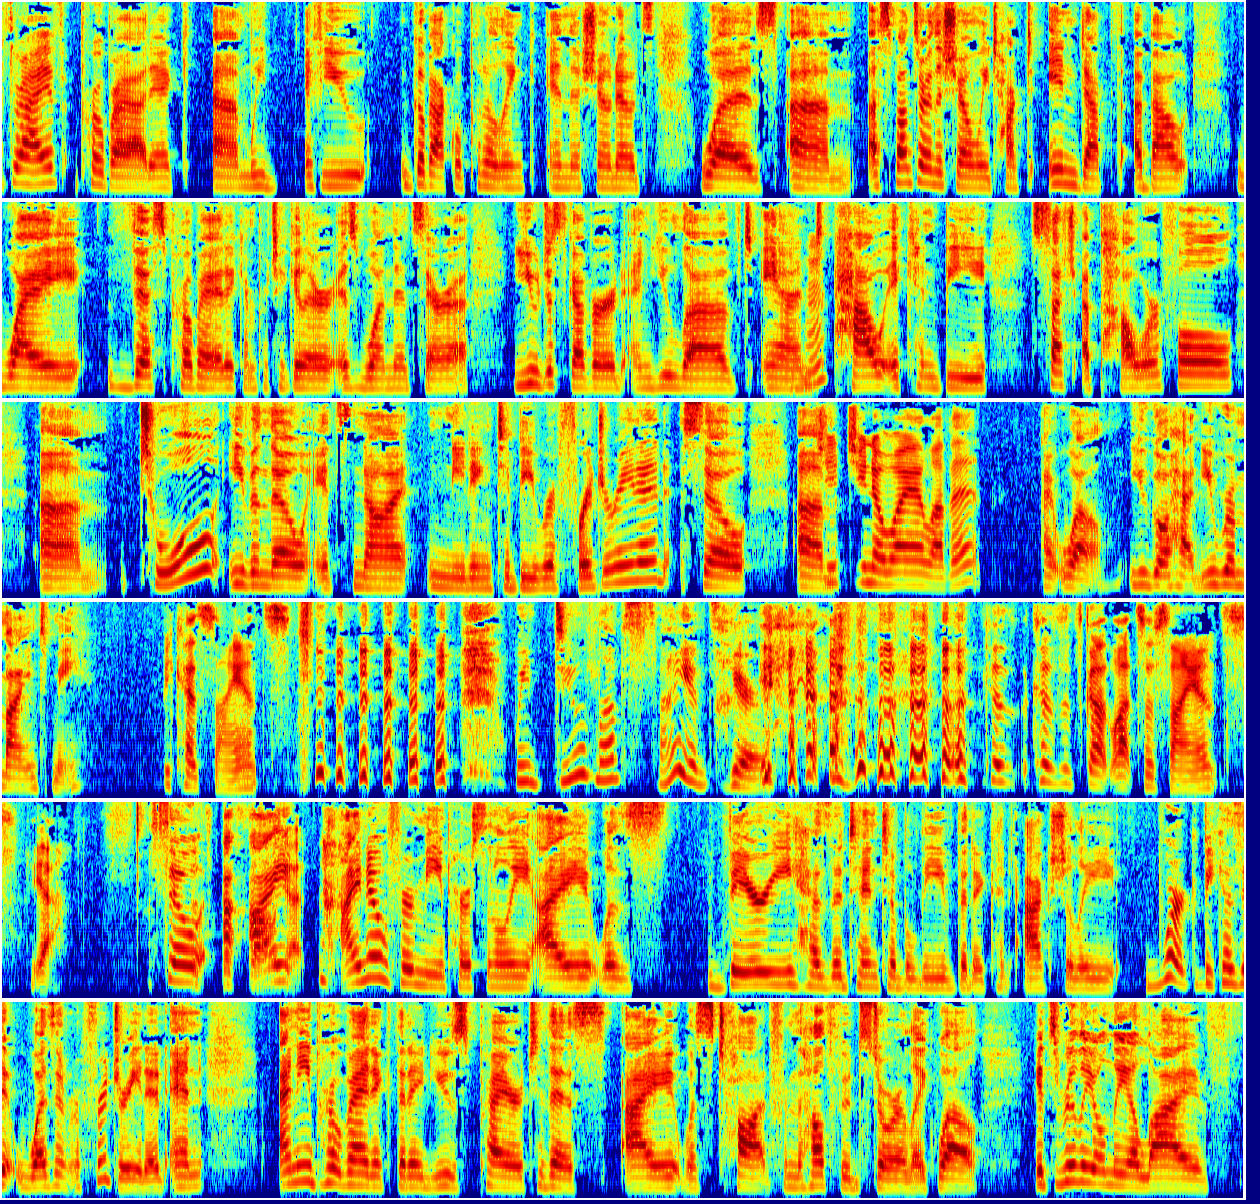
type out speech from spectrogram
Thrive Probiotic, um, we, if you go back, we'll put a link in the show notes, was um, a sponsor in the show, and we talked in depth about why this probiotic in particular is one that Sarah you discovered and you loved, and mm-hmm. how it can be such a powerful um, tool, even though it's not needing to be refrigerated. So, um, do, do, you know why I love it? I, well, you go ahead. You remind me. Because science. we do love science here. Because it's got lots of science. Yeah. So That's- that's I I. I know for me personally, I was very hesitant to believe that it could actually work because it wasn't refrigerated and any probiotic that I'd used prior to this, I was taught from the health food store like, well, it's really only alive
